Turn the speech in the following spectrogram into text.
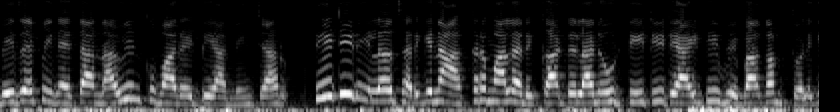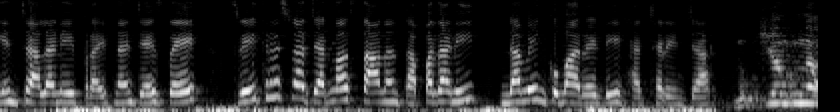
బీజేపీ నేత నవీన్ కుమార్ సుబ్బారెడ్డి అందించారు. టీటీడీలో జరిగిన అక్రమాల రికార్డులను టీటీడీ ఐటీ విభాగం తొలగించాలని ప్రయత్నం చేస్తే శ్రీకృష్ణ జన్మస్థానం తప్పదని నవీన్ కుమార్ రెడ్డి హెచ్చరించారు. ముఖ్యంగా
